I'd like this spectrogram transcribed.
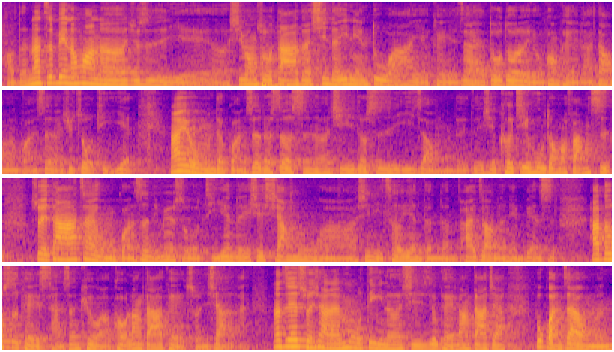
好的，那这边的话呢，就是也呃希望说大家在新的一年度啊，也可以再多多的有空可以来到我们馆舍来去做体验。那因为我们的馆舍的设施呢，其实都是依照我们的这些科技互动的方式，所以大家在我们馆舍里面所体验的一些项目啊、心理测验等等、拍照、人脸辨识，它都是可以产生 QR code，让大家可以存下来。那这些存下来的目的呢，其实就可以让大家，不管在我们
